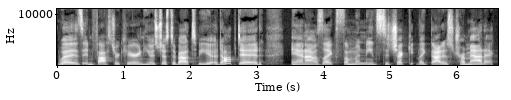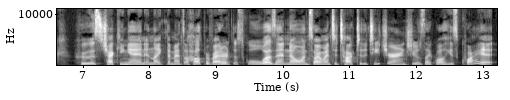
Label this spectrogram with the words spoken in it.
was in foster care and he was just about to be adopted. And I was like, someone needs to check, like, that is traumatic. Who is checking in? And like the mental health provider at the school wasn't, no one. So I went to talk to the teacher and she was like, well, he's quiet.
